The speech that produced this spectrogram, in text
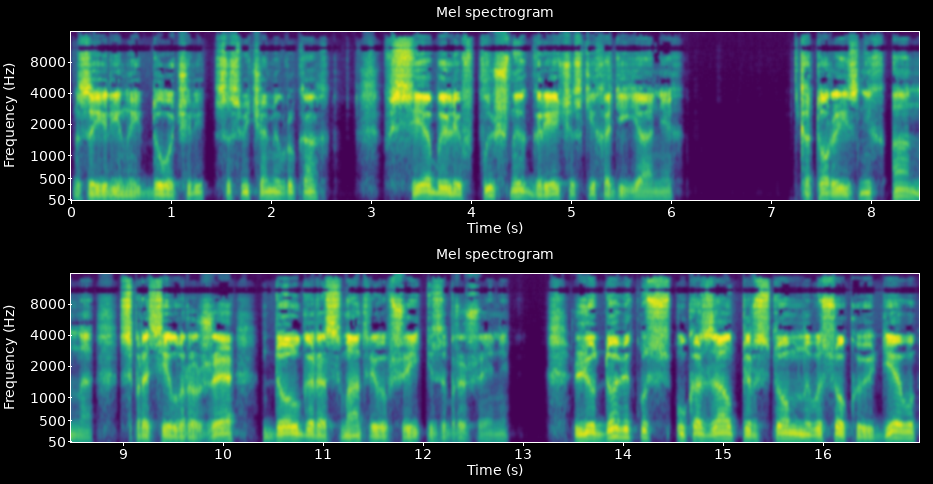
за Ириной дочери со свечами в руках. Все были в пышных греческих одеяниях. «Которая из них Анна?» — спросил Роже, долго рассматривавший изображение. Людовикус указал перстом на высокую деву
